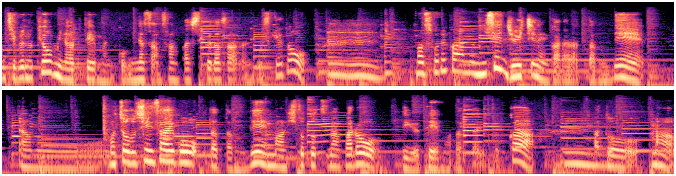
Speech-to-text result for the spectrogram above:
自分の興味のあるテーマにこう皆さん参加してくださるんですけど、うんまあ、それがあの2011年からだったので、あのまあ、ちょうど震災後だったので、まあ、人とつながろうっていうテーマだったりとか、うん。あと、まあ、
